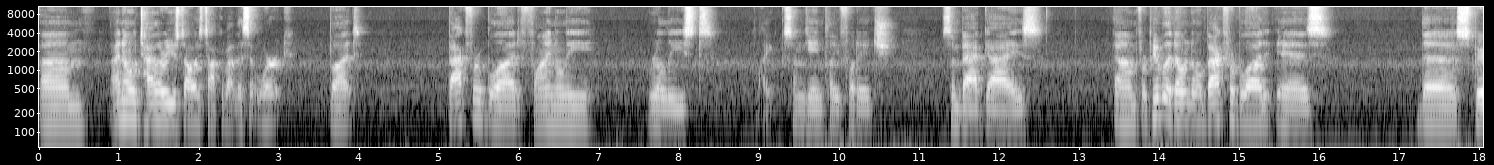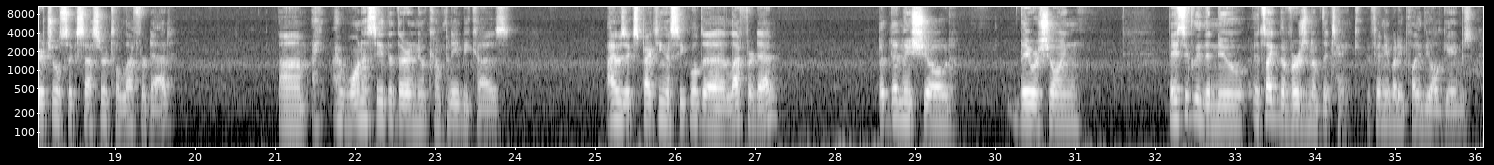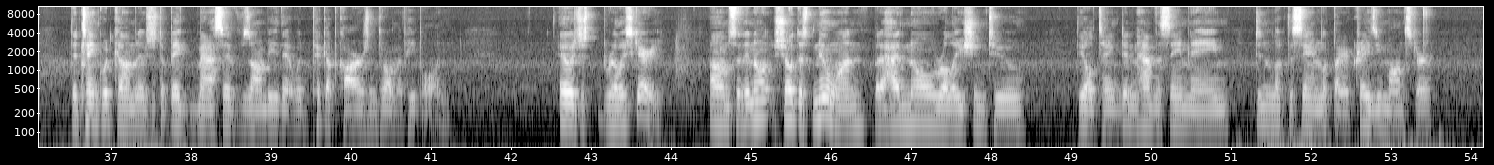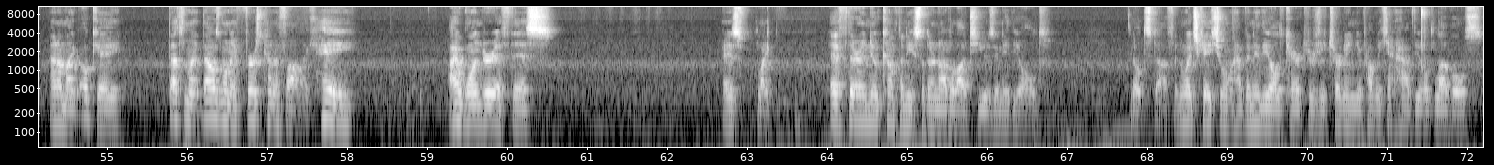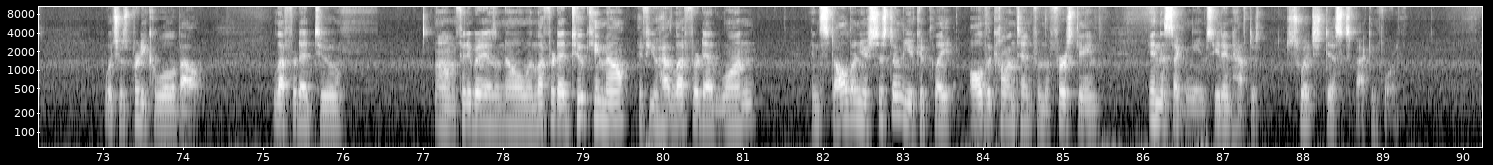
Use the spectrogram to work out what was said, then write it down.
Um, I know Tyler used to always talk about this at work, but Back 4 Blood finally released like some gameplay footage, some bad guys. Um, for people that don't know, Back 4 Blood is the spiritual successor to Left 4 Dead. Um, I, I want to say that they're a new company because I was expecting a sequel to Left 4 Dead, but then they showed, they were showing basically the new, it's like the version of the tank. If anybody played the old games, the tank would come and it was just a big, massive zombie that would pick up cars and throw them at people. And it was just really scary. Um, so they know, showed this new one, but it had no relation to the old tank. Didn't have the same name. Didn't look the same. Looked like a crazy monster. And I'm like, okay, that's my. That was when I first kind of thought, like, hey, I wonder if this is like, if they're a new company, so they're not allowed to use any of the old, the old stuff. In which case, you won't have any of the old characters returning. You probably can't have the old levels, which was pretty cool about Left 4 Dead 2. Um, if anybody doesn't know, when Left 4 Dead 2 came out, if you had Left 4 Dead 1 installed on your system, you could play all the content from the first game in the second game, so you didn't have to switch discs back and forth.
